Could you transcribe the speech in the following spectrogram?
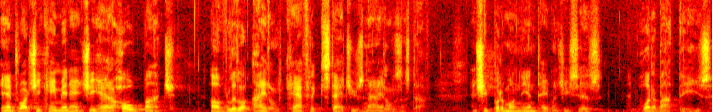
And what she came in and she had a whole bunch of little idols, Catholic statues and idols and stuff. And she put them on the end table and she says, What about these?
